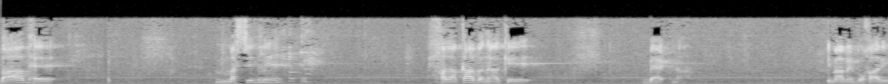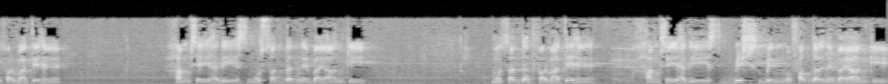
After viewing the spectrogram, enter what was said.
باب ہے مسجد میں حلقہ بنا کے بیٹھنا امام بخاری فرماتے ہیں، ہم سے یہ حدیث مسدد نے بیان کی۔ مسدد فرماتے ہیں، ہم سے یہ حدیث بش بن مفضل نے بیان کی۔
